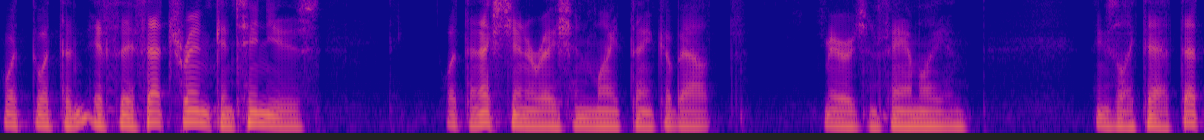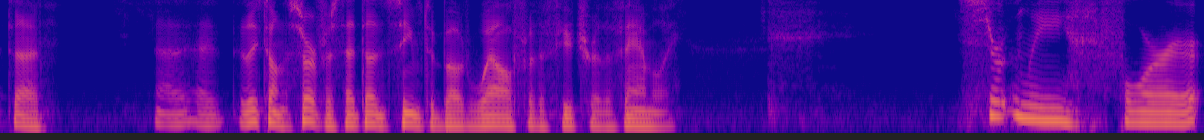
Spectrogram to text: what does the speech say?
what what the if if that trend continues, what the next generation might think about marriage and family and things like that. That uh, uh, at least on the surface, that doesn't seem to bode well for the future of the family certainly for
